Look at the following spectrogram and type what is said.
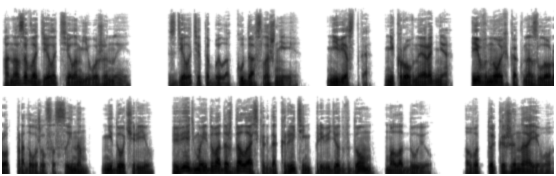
она завладела телом его жены. Сделать это было куда сложнее. Невестка, некровная родня. И вновь, как назло, род продолжился сыном, не дочерью. Ведьма едва дождалась, когда Крытень приведет в дом молодую. Вот только жена его,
